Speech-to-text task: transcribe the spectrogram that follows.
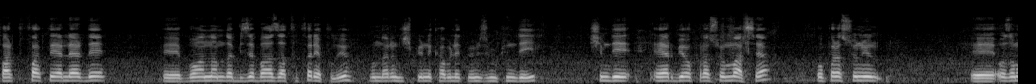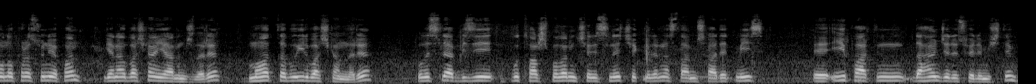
Farklı farklı yerlerde e, bu anlamda bize bazı atıflar yapılıyor. Bunların hiçbirini kabul etmemiz mümkün değil. Şimdi eğer bir operasyon varsa operasyonun e, o zaman operasyonu yapan genel başkan yardımcıları, muhatabı il başkanları. Dolayısıyla bizi bu tartışmaların içerisine çekmelerine asla müsaade etmeyiz. E, İyi Parti'nin daha önce de söylemiştim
